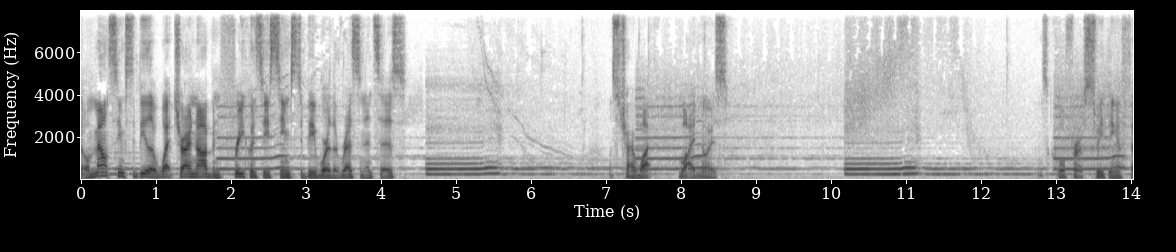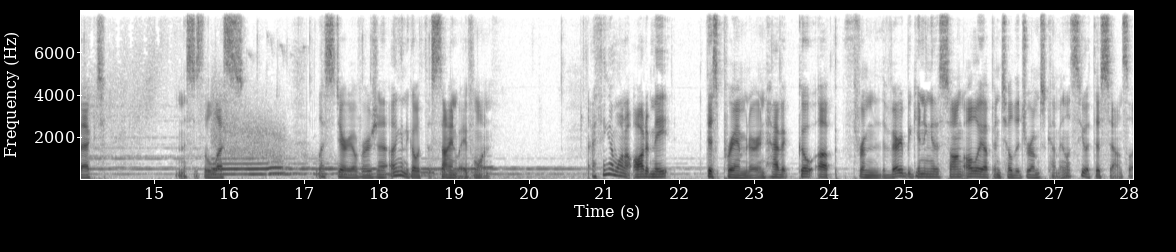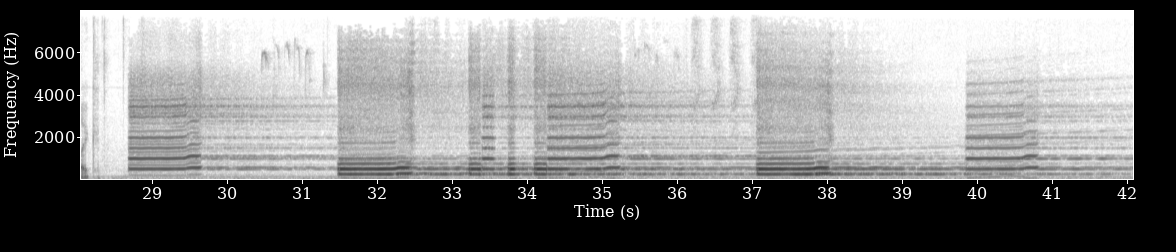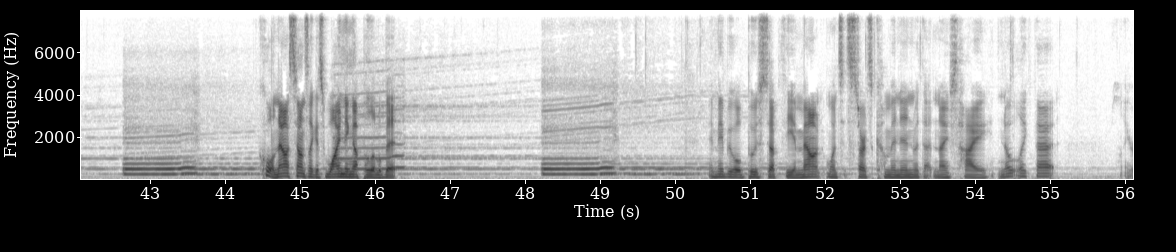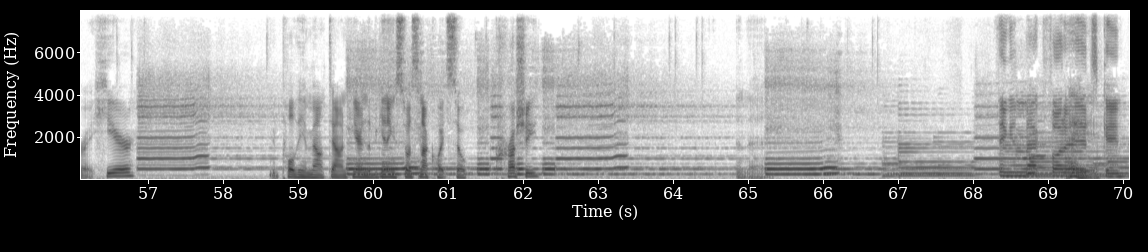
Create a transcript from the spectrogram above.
So amount seems to be the wet dry knob and frequency seems to be where the resonance is. Let's try wide, wide noise. That's cool for a sweeping effect. And this is the less less stereo version. I'm gonna go with the sine wave one. I think I wanna automate this parameter and have it go up from the very beginning of the song all the way up until the drums come in. Let's see what this sounds like. Cool, now it sounds like it's winding up a little bit. And maybe we'll boost up the amount once it starts coming in with that nice high note like that. Like right here. We pull the amount down here in the beginning so it's not quite so crushy. And then... Thinking back for the Hey. hits game.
